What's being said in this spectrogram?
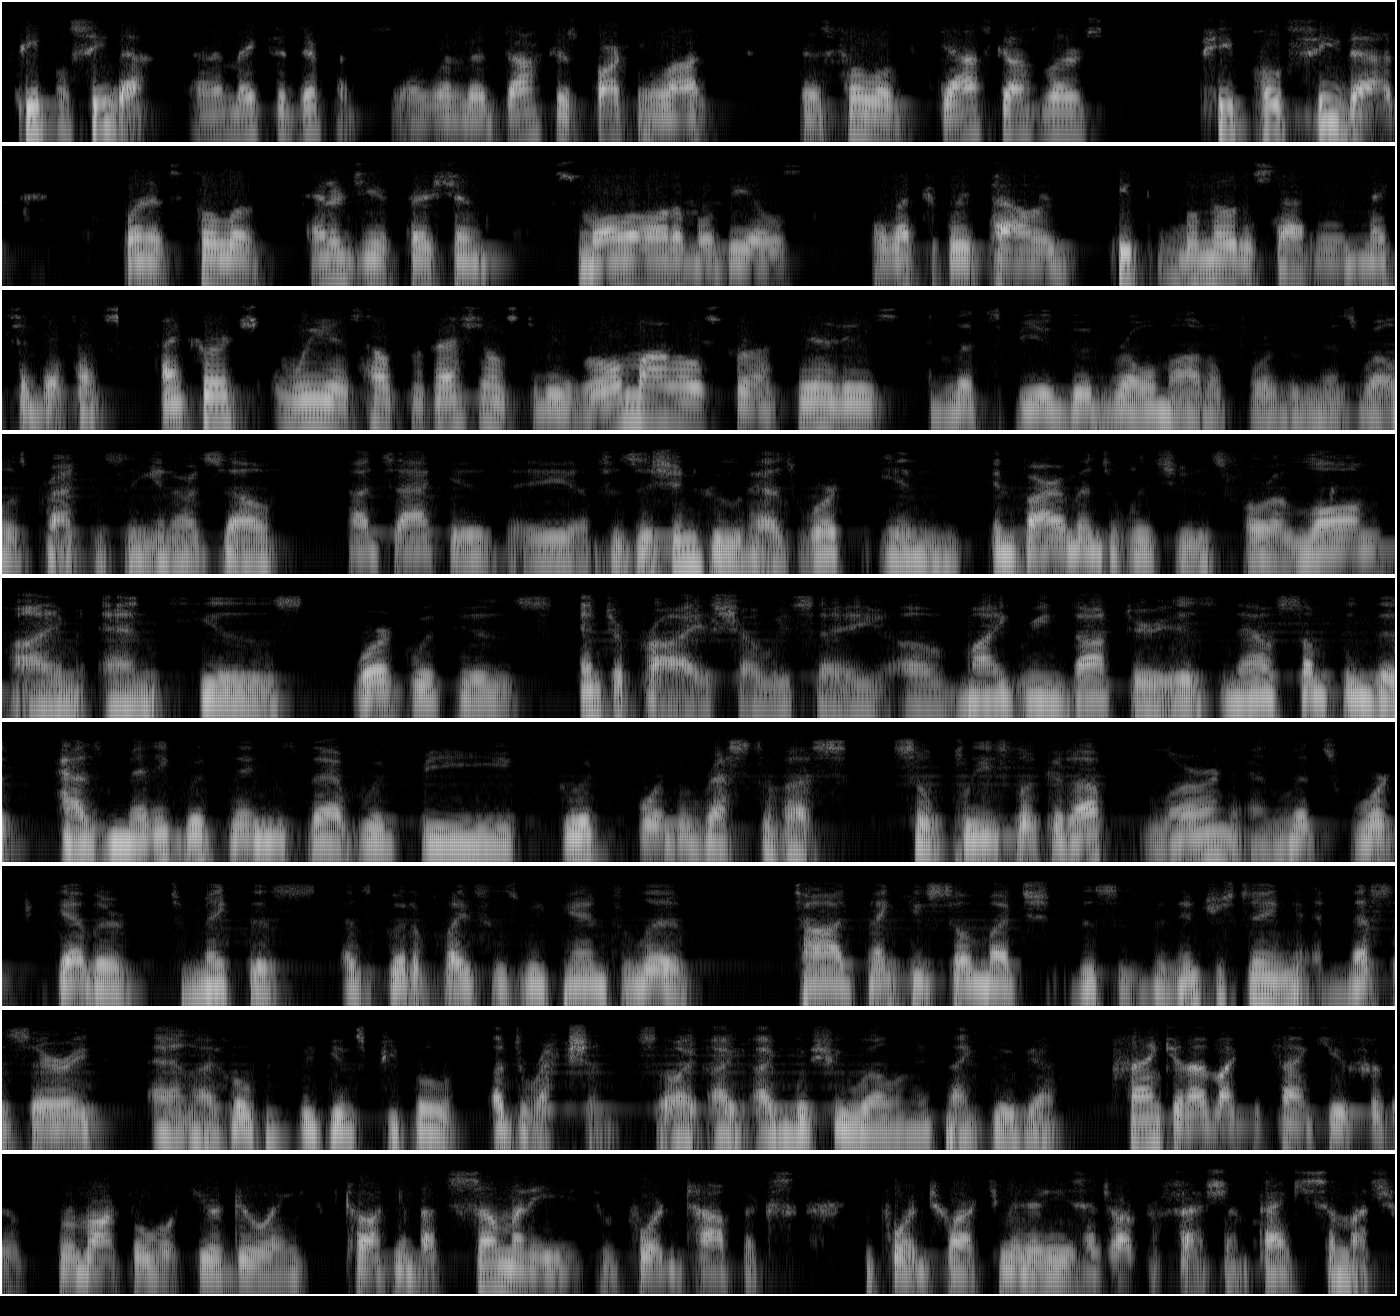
people see that and it makes a difference. And when the doctor's parking lot is full of gas guzzlers, people see that. When it's full of energy efficient, smaller automobiles, electrically powered, people will notice that it makes a difference. I encourage we as health professionals to be role models for our communities. And let's be a good role model for them as well as practicing it ourselves. Todd Sack is a physician who has worked in environmental issues for a long time, and his work with his enterprise, shall we say, of My Green Doctor is now something that has many good things that would be good for the rest of us. So please look it up, learn, and let's work together to make this as good a place as we can to live. Todd, thank you so much. This has been interesting and necessary, and I hope it gives people a direction. So I, I, I wish you well, and I thank you again. Thank you. And I'd like to thank you for the remarkable work you're doing, talking about so many important topics important to our communities and to our profession. Thank you so much.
